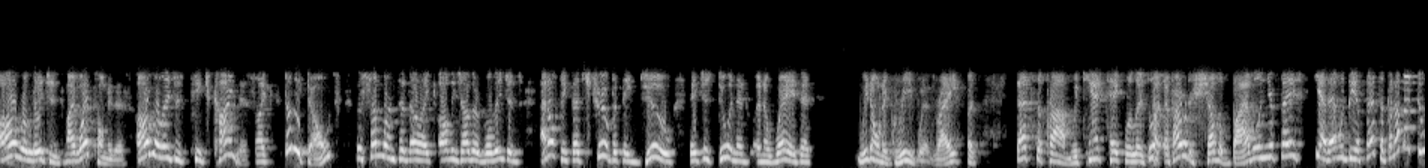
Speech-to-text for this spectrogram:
all religions, my wife told me this, all religions teach kindness. Like, no, they don't. There's someone to the, like all these other religions. I don't think that's true, but they do. They just do it in a, in a way that we don't agree with, right? But that's the problem. We can't take religion. Look, if I were to shove a Bible in your face, yeah, that would be offensive, but I'm not doing that. It's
